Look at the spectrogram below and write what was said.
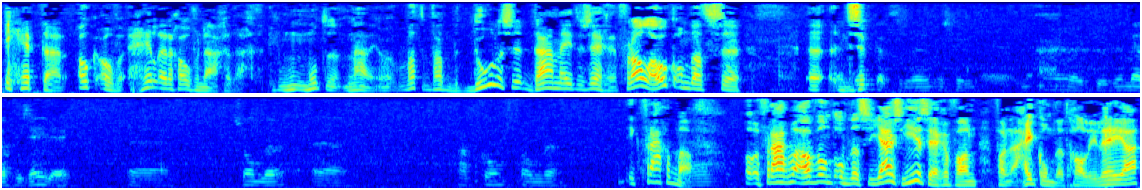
Ik heb daar ook over, heel erg over nagedacht. Ik moet nadenken. Wat, wat bedoelen ze daarmee te zeggen? Vooral ook omdat ze. Uh, ik ze denk dat ze misschien uh, Melchizedek uh, zonder uh, afkomst van de. Ik vraag het me af. Vraag me af, want omdat ze juist hier zeggen van, van hij komt uit Galilea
